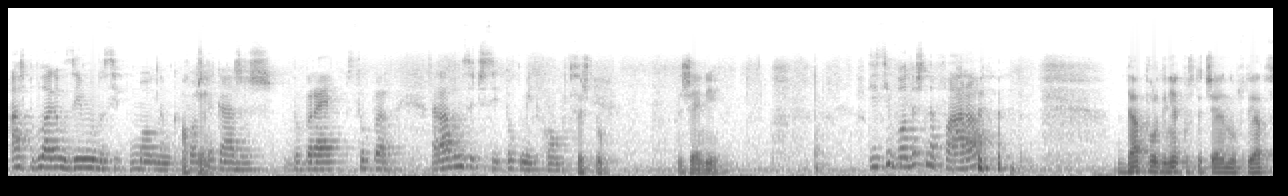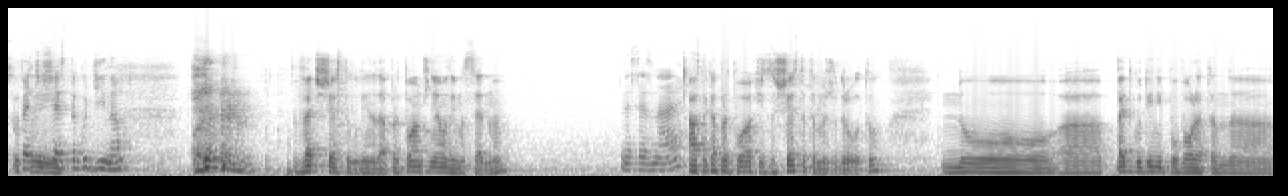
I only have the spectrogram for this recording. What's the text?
Аз предлагам взаимно да си помогнем. Какво Окей. ще кажеш? Добре, супер. Радвам се, че си тук, Митко. Също. Жени. Ти си водещ на Фара Да, поради някакво стечение на обстоятелствата. вече и- шеста година. Вече шеста година, да. Предполагам, че няма да има седма. Не се знае. Аз така предполагах и за шестата, между другото. Но пет години по волята на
